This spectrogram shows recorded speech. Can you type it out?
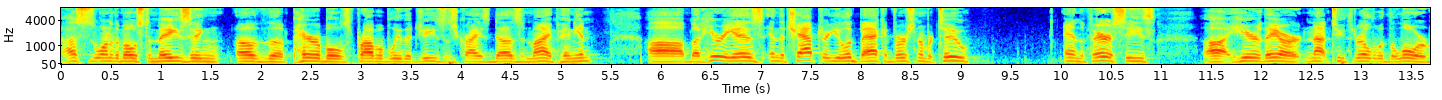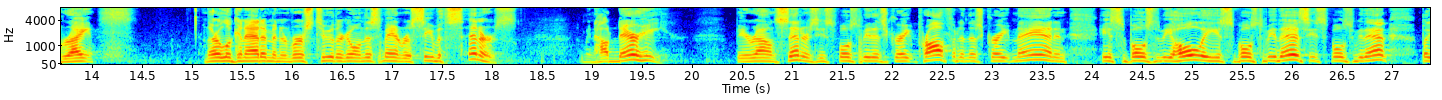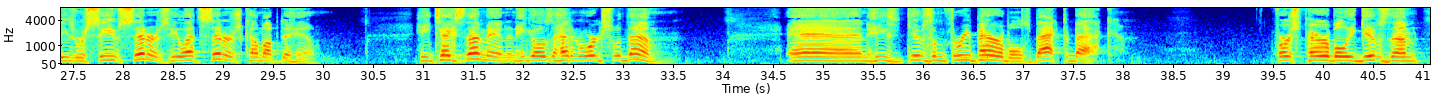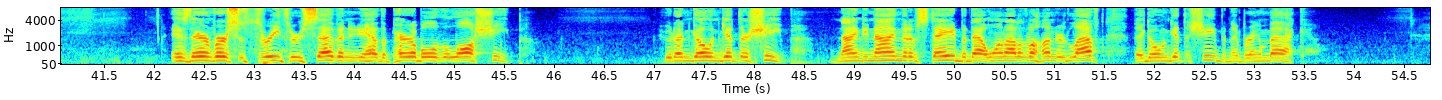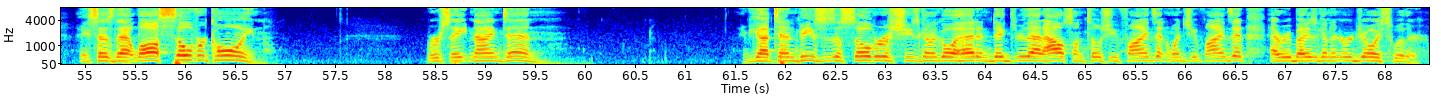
Now, this is one of the most amazing of the parables, probably, that Jesus Christ does, in my opinion. Uh, but here he is in the chapter. You look back at verse number two, and the Pharisees uh, here, they are not too thrilled with the Lord, right? They're looking at him, and in verse 2, they're going, This man receiveth sinners. I mean, how dare he be around sinners? He's supposed to be this great prophet and this great man, and he's supposed to be holy. He's supposed to be this, he's supposed to be that, but he's received sinners. He lets sinners come up to him. He takes them in, and he goes ahead and works with them. And he gives them three parables back to back. First parable he gives them is there in verses 3 through 7, and you have the parable of the lost sheep. Who doesn't go and get their sheep? 99 that have stayed, but that one out of 100 left, they go and get the sheep and they bring them back. He says that lost silver coin. Verse 8, 9, 10. If you got 10 pieces of silver, she's going to go ahead and dig through that house until she finds it. And when she finds it, everybody's going to rejoice with her.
